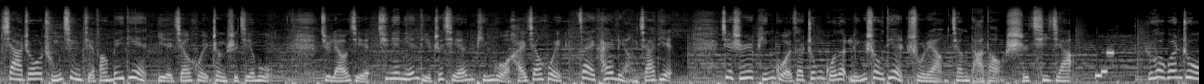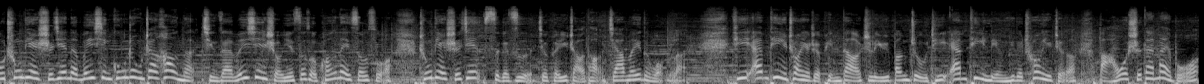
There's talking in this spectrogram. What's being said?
下周重庆解放碑店也将会正式揭幕。据了解，去年年底之前，苹果还将会再开两家店，届时苹果在中国的零售店数量将达到十七家。如何关注充电时间的微信公众账号呢？请在微信首页搜索框内搜索“充电时间”四个字，就可以找到加微的我们了。TMT 创业者频道致力于帮助 TMT 领域的创业者把握时代脉搏。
